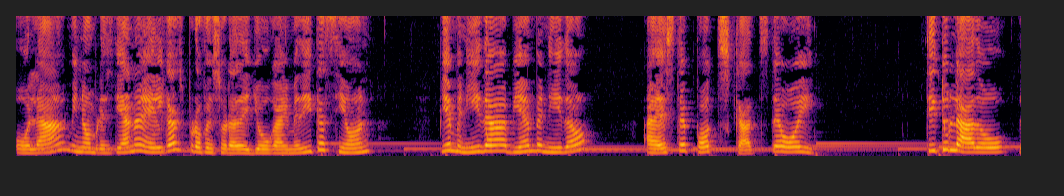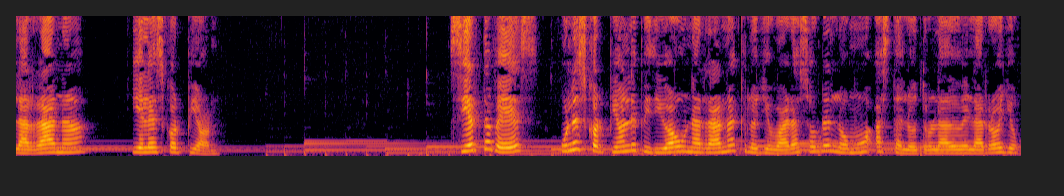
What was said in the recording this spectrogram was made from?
Hola, mi nombre es Diana Elgas, profesora de yoga y meditación. Bienvenida, bienvenido a este podcast de hoy, titulado La rana y el escorpión. Cierta vez, un escorpión le pidió a una rana que lo llevara sobre el lomo hasta el otro lado del arroyo.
